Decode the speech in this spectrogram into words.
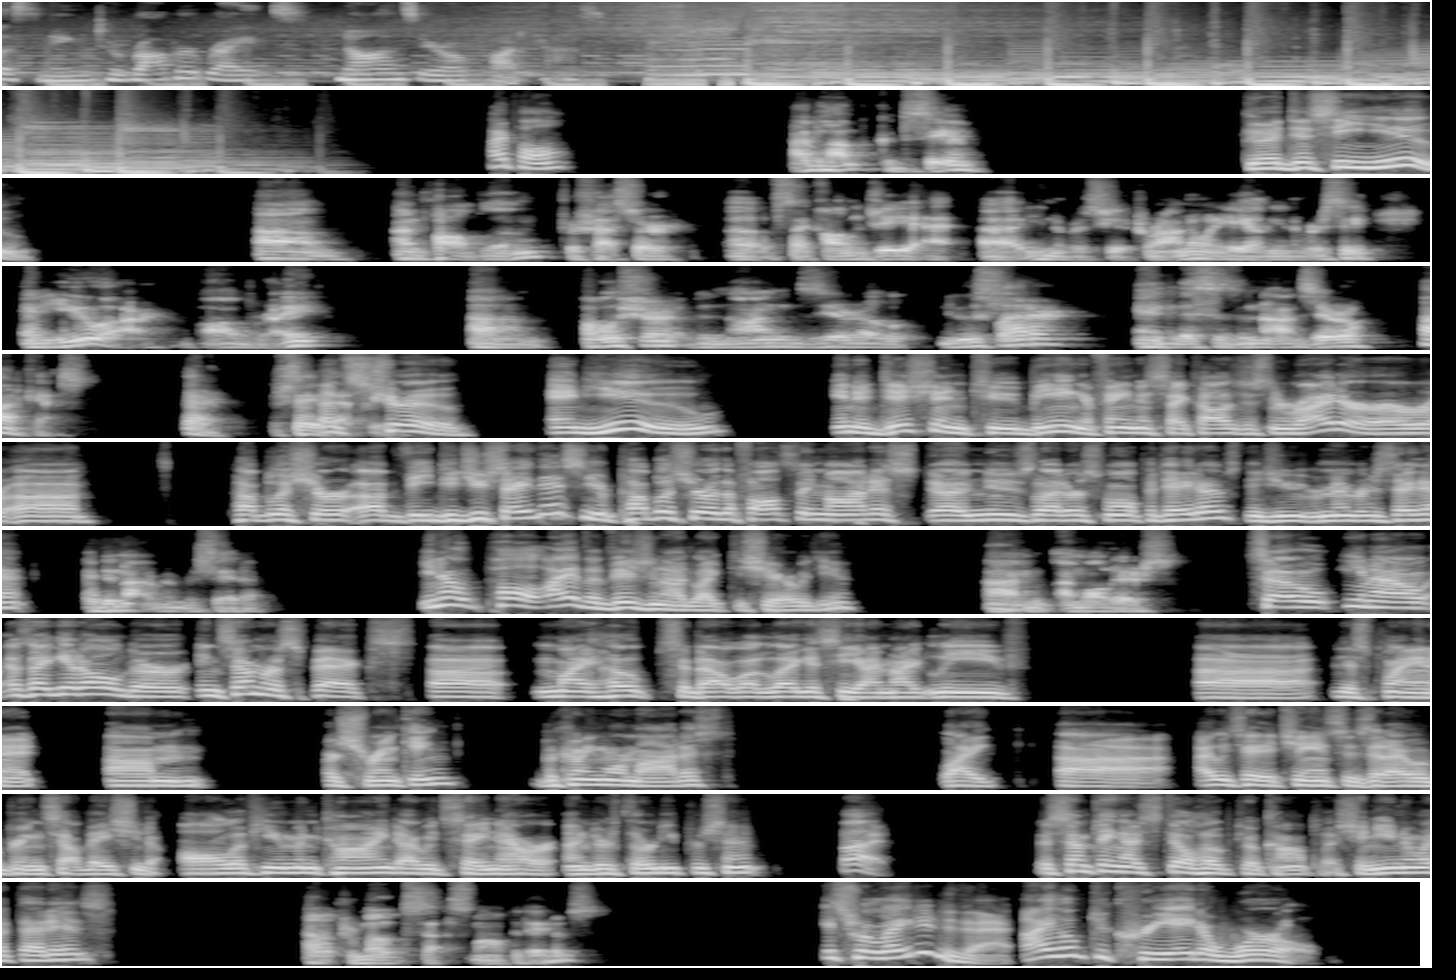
listening to Robert Wright's Non Zero Podcast. Hi, Paul. Hi, Bob. Good to see you. Good to see you. Um, I'm Paul Bloom, professor of psychology at uh, University of Toronto and Yale University, and you are Bob Wright, um, publisher of the Non-Zero newsletter, and this is the Non-Zero podcast. There, say That's that true. And you, in addition to being a famous psychologist and writer, are uh, publisher of the. Did you say this? You're publisher of the falsely modest uh, newsletter, Small Potatoes. Did you remember to say that? I did not remember to say that. You know, Paul, I have a vision I'd like to share with you. I'm, I'm all ears. So, you know, as I get older, in some respects, uh, my hopes about what legacy I might leave uh, this planet um, are shrinking, becoming more modest. Like, uh, I would say the chances that I would bring salvation to all of humankind, I would say now are under 30%. But there's something I still hope to accomplish. And you know what that is? Help promote small potatoes. It's related to that. I hope to create a world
